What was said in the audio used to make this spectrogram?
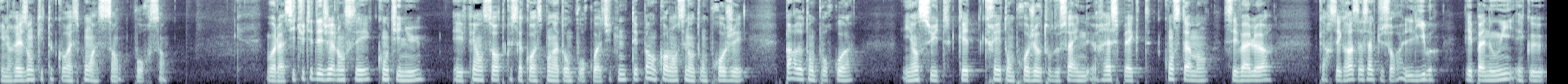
une raison qui te correspond à 100%. Voilà, si tu t'es déjà lancé, continue et fais en sorte que ça corresponde à ton pourquoi. Si tu ne t'es pas encore lancé dans ton projet, pars de ton pourquoi et ensuite crée ton projet autour de ça et respecte constamment ces valeurs car c'est grâce à ça que tu seras libre, épanoui et que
